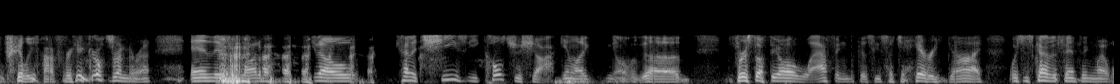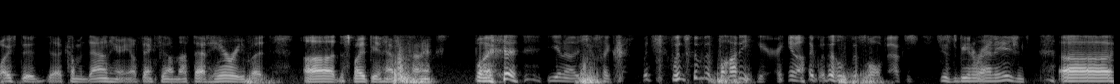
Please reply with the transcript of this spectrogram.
really hot freaking girls running around, and there's a lot of you know kind of cheesy culture shock. You know, like you know, uh, first off, they're all laughing because he's such a hairy guy, which is kind of the same thing my wife did uh, coming down here. You know, thankfully I'm not that hairy, but uh, despite being half Italian. but you know, just like what's what's in the body here? You know, like what the hell is this all about? Just, just being around Asians. Uh,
